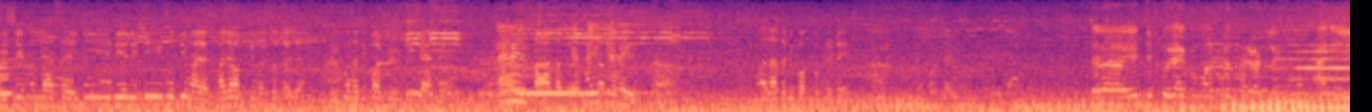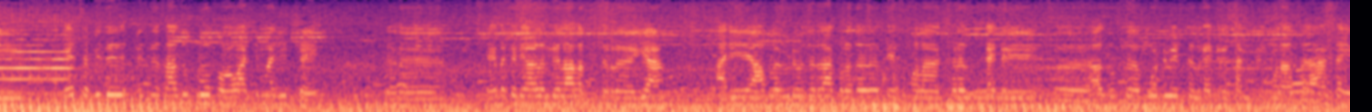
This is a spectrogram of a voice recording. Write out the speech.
विषय म्हणजे असं आहे की रिअलिटी होती माझ्या माझ्या बाबतीमध्ये स्वतःच्या. मी कोणाची बिपी काय नाही. माझं आता बी कॉम कंप्लीट आहे. हां. तर यांची स्टोरी ऐकून मला खरंच भारी वाटलं आणि यांचा बिझनेस बिझनेस अजून ग्रोथ व्हावा अशी माझी इच्छा आहे. तर एकदा कधी आळंदीला आलात तर या. आणि आपला व्हिडिओ जर दाखवला तर ते तुम्हाला खरंच काहीतरी अजून मोटिवेशनल काहीतरी सांगतील मला असं आशा आहे.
